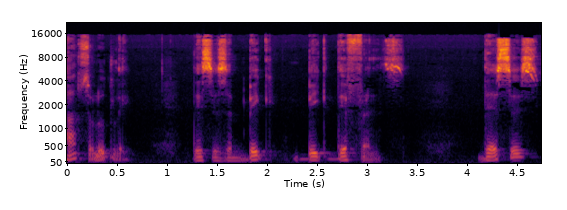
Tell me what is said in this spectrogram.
Absolutely. This is a big, big difference. This is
